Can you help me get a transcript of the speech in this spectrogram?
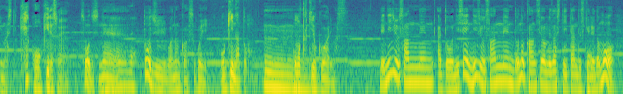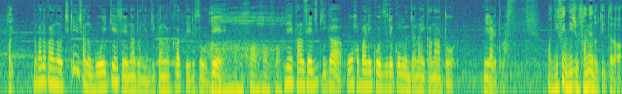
いました。結構大きいですね。そうですね。当時はなんかすごい大きいなと思った記憶はあります。で23年あと2023年度の完成を目指していたんですけれども、はい、なかなかあの地権者の合意形成などに時間がかかっているそうでで完成時期が大幅にこうずれ込むんじゃないかなと見られてます2023年度って言ったら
